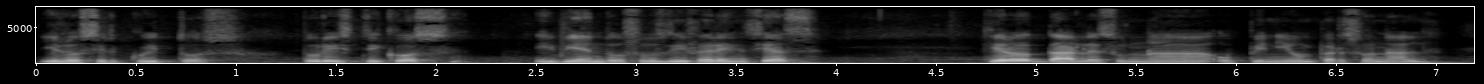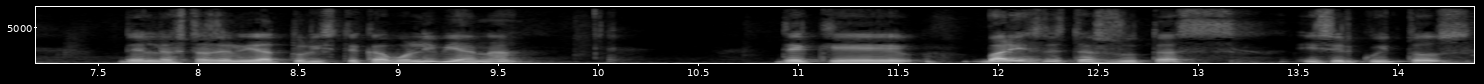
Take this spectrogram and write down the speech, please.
y los circuitos turísticos y viendo sus diferencias, quiero darles una opinión personal de nuestra realidad turística boliviana, de que varias de estas rutas y circuitos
